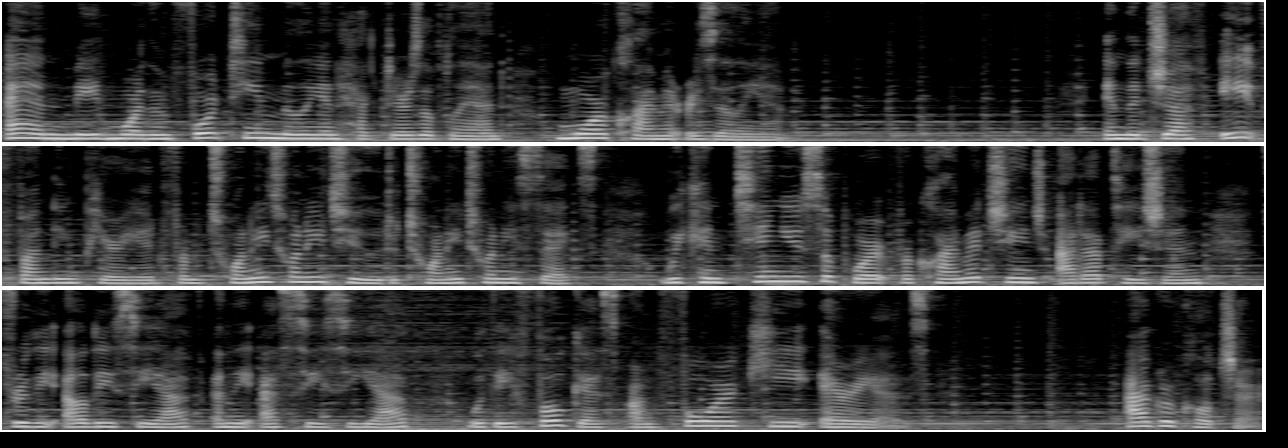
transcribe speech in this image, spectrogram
and made more than 14 million hectares of land more climate resilient. In the GEF 8 funding period from 2022 to 2026, we continue support for climate change adaptation through the LDCF and the SCCF with a focus on four key areas agriculture,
